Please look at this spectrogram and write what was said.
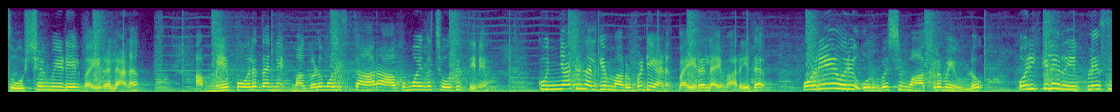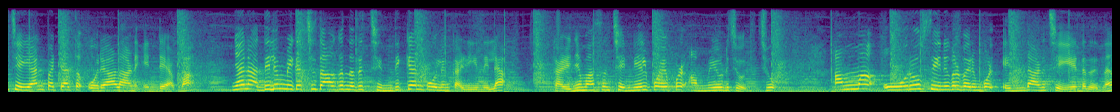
സോഷ്യൽ മീഡിയയിൽ വൈറലാണ്. അമ്മയെ പോലെ തന്നെ മകളും ഒരു സ്റ്റാർ ആകുമോ എന്ന ചോദ്യത്തിന് കുഞ്ഞാറ്റ നൽകിയ മറുപടിയാണ് വൈറലായി മാറിയത്. ഒരേ ഒരു ഉർവശി മാത്രമേ ഉള്ളൂ. ഒരിക്കലും റീപ്ലേസ് ചെയ്യാൻ പറ്റാത്ത ഒരാളാണ് എന്റെ അമ്മ. ഞാൻ അതിലും മികച്ചതാകുന്നത് ചിന്തിക്കാൻ പോലും കഴിയുന്നില്ല. കഴിഞ്ഞ മാസം ചെന്നൈയിൽ പോയപ്പോൾ അമ്മയോട് ചോദിച്ചു അമ്മ ഓരോ സീനുകൾ വരുമ്പോൾ എന്താണ് ചെയ്യേണ്ടതെന്ന്?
